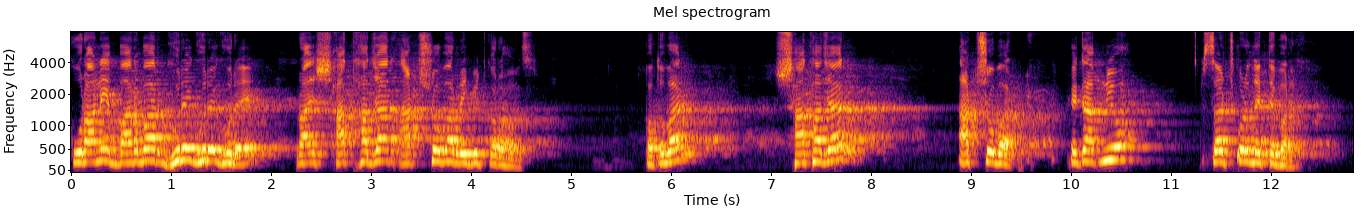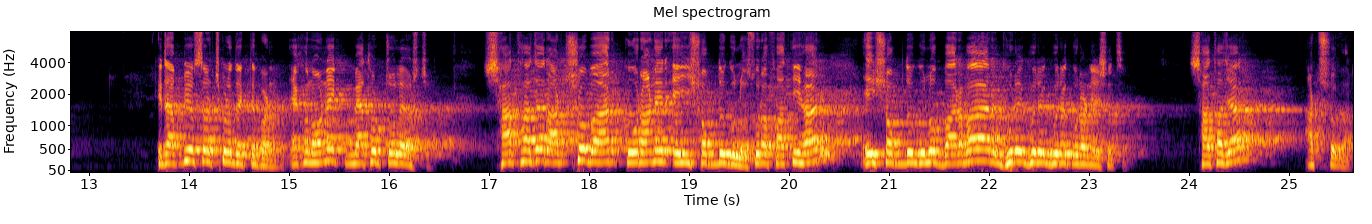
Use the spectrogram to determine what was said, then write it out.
কোরআনে বারবার ঘুরে ঘুরে ঘুরে প্রায় সাত হাজার আটশো বার রিপিট করা হয়েছে। কতবার? সাত হাজার আটশো বার। এটা আপনিও সার্চ করে দেখতে পারেন। এটা আপনিও সার্চ করে দেখতে পারেন। এখন অনেক মেথড চলে আসছে। সাত হাজার আটশো বার কোরআনের এই শব্দগুলো, সুরা ফাতিহার এই শব্দগুলো বারবার ঘুরে ঘুরে ঘুরে কোরআনে এসেছে। সাত হাজার আটশো বার।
